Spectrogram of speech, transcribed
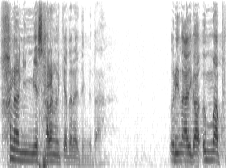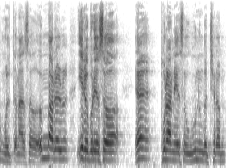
하나님의 사랑을 깨달아야 됩니다. 어린아이가 엄마 품을 떠나서 엄마를 잃어버려서 예? 불안해서 우는 것처럼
